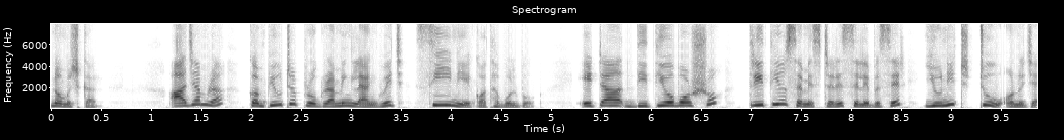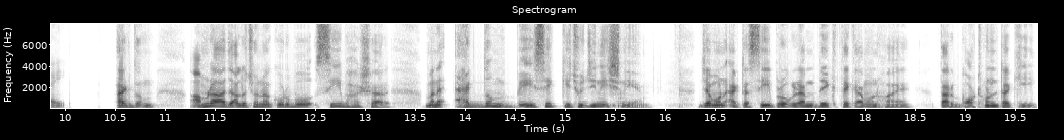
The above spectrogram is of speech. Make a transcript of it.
নমস্কার। আজ আমরা কম্পিউটার প্রোগ্রামিং ল্যাঙ্গুয়েজ সি নিয়ে কথা বলব। এটা দ্বিতীয় বর্ষ তৃতীয় সেমিস্টারের সিলেবাসের ইউনিট টু অনুযায়ী। একদম। আমরা আজ আলোচনা করব সি ভাষার মানে একদম বেসিক কিছু জিনিস নিয়ে। যেমন একটা সি প্রোগ্রাম দেখতে কেমন হয় তার গঠনটা কি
